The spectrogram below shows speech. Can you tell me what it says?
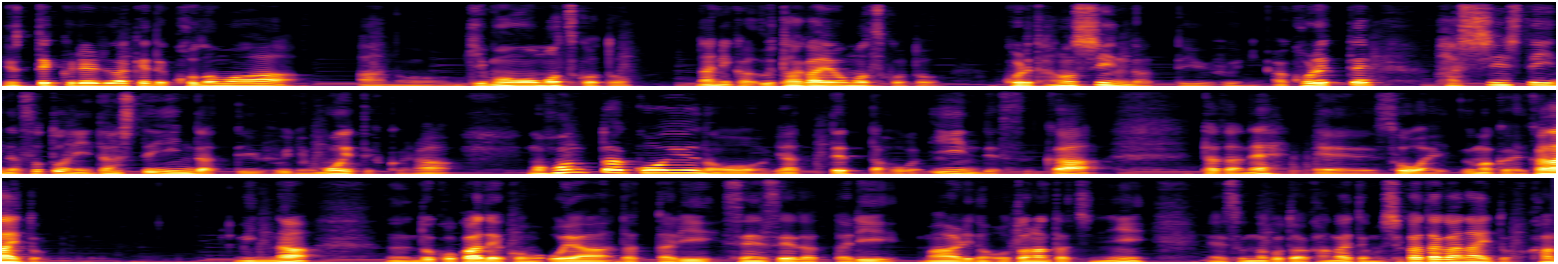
言ってくれるだけで子供はあの疑問を持つこと何か疑いを持つことこれ楽しいんだっていう風にあこれって発信していいんだ外に出していいんだっていう風に思えていくからもう本当はこういうのをやってった方がいいんですがただね、えー、そうはうまくはいかないと。みんな、うん、どこかでこの親だったり先生だったり周りの大人たちに、えー、そんなことは考えても仕方がないと。考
